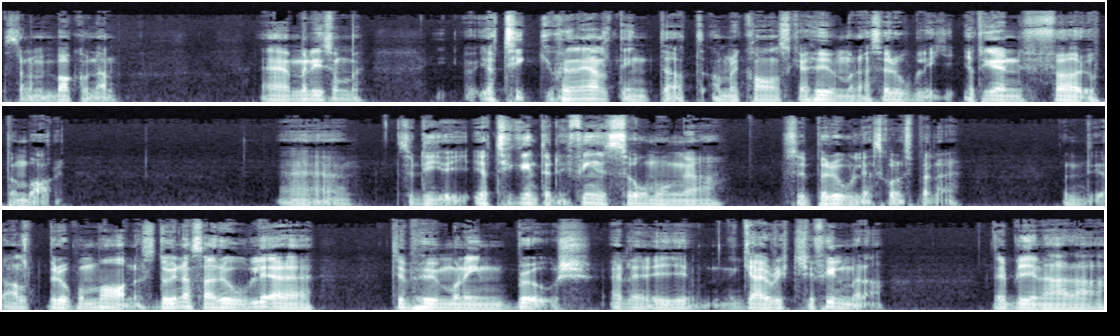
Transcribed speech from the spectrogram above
ställa mig bakom den. Eh, men det är som... Jag tycker generellt inte att amerikanska humor är så rolig. Jag tycker den är för uppenbar. Eh, så det, jag tycker inte det finns så många superroliga skådespelare. Allt beror på manus. Då är det nästan roligare typ humorn in Bruges eller i Guy Ritchie-filmerna. Det blir den här uh,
